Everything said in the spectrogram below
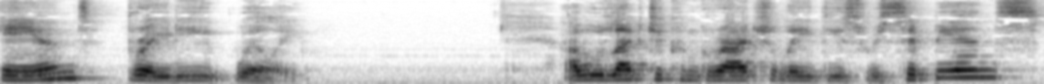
and Brady Willie. I would like to congratulate these recipients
